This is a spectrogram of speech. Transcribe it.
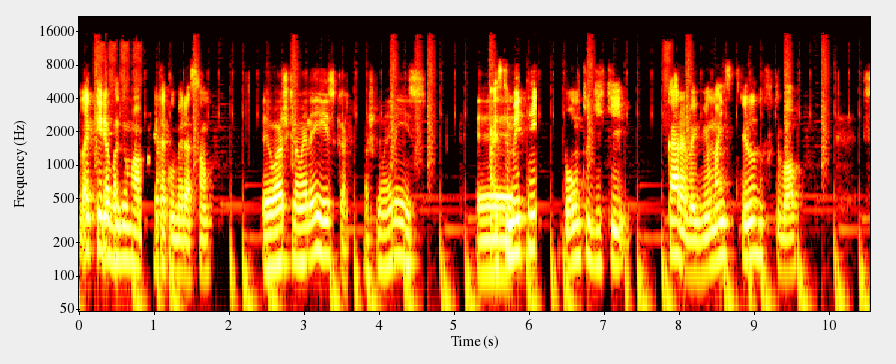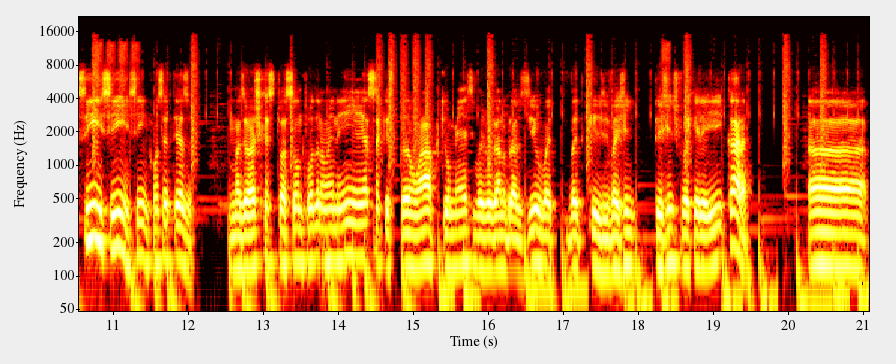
Vai querer fazer uma baita aglomeração. Eu acho que não é nem isso, cara. Acho que não é nem isso. É... Mas também tem ponto de que, cara, vai vir uma estrela do futebol. Sim, sim, sim, com certeza. Mas eu acho que a situação toda não é nem essa questão, ah, porque o Messi vai jogar no Brasil, vai, vai, vai ter gente que vai querer ir. Cara, uh,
